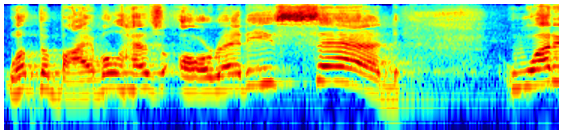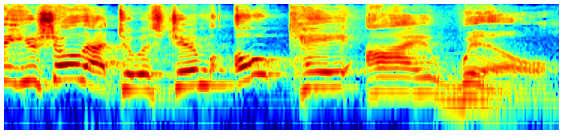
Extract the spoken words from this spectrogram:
what the Bible has already said. Why don't you show that to us, Jim? Okay, I will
